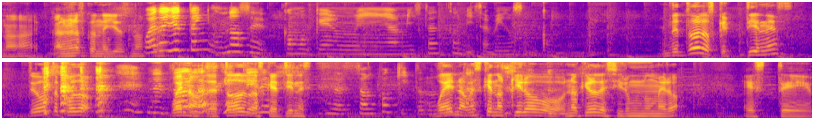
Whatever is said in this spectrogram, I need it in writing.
No, al menos con ellos no. Bueno, crees? yo tengo, no sé, como que mi amistad con mis amigos son como... De todos los que tienes, yo te puedo... De todos bueno, los de que todos los que tienes. Son poquitos. no Bueno, son es que no quiero, no quiero decir un número, este,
